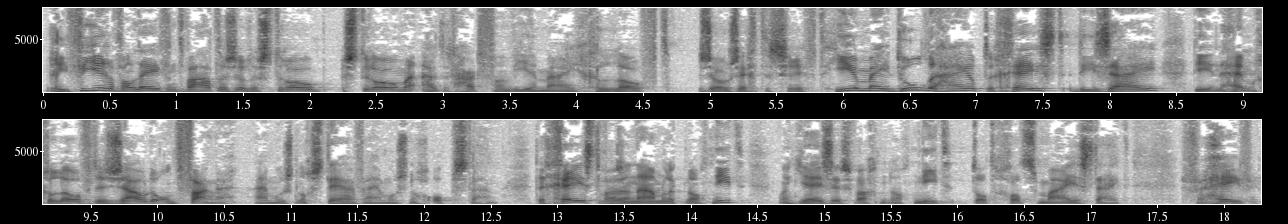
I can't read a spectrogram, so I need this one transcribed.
Rivieren van levend water zullen stromen uit het hart van wie in mij gelooft. Zo zegt de schrift. Hiermee doelde hij op de geest die zij, die in hem geloofden, zouden ontvangen. Hij moest nog sterven, hij moest nog opstaan. De geest was er namelijk nog niet, want Jezus was nog niet tot Gods majesteit verheven.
